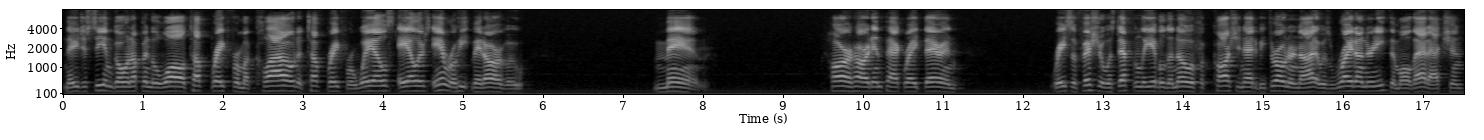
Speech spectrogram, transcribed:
Now you just see him going up into the wall. Tough break for McCloud, a tough break for Wales, Ehlers, and Rohit Vadarevu. Man. Hard, hard impact right there, and race official was definitely able to know if a caution had to be thrown or not. It was right underneath them, all that action.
